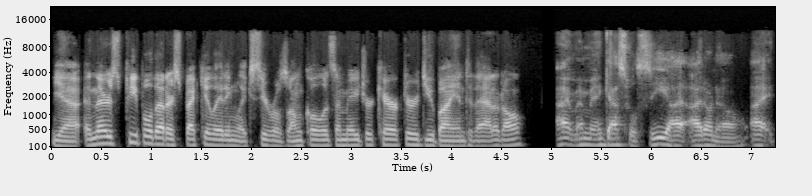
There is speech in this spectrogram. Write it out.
Yeah, and there's people that are speculating like Syril's uncle is a major character. Do you buy into that at all? I, I mean i guess we'll see. I i don't know. I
